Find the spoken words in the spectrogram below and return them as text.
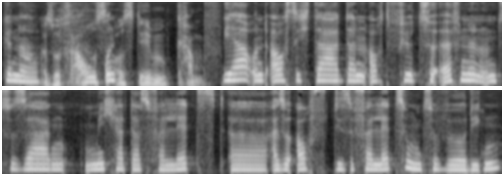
Genau. Also raus und, aus dem Kampf. Ja, und auch sich da dann auch für zu öffnen und zu sagen, mich hat das verletzt, äh, also auch diese Verletzungen zu würdigen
